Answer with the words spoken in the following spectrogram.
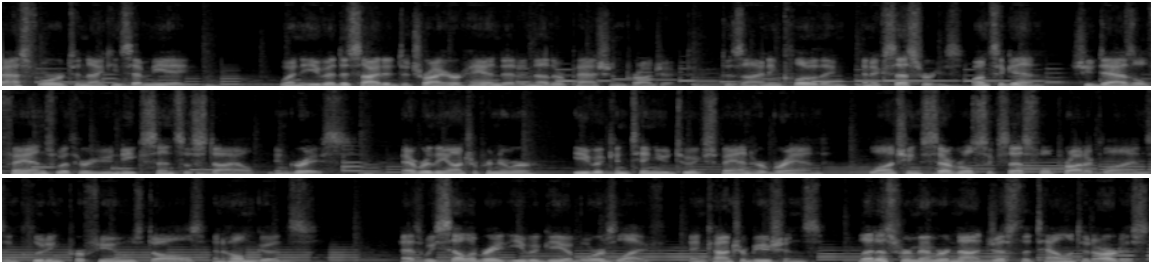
Fast forward to 1978, when Eva decided to try her hand at another passion project, designing clothing and accessories. Once again, she dazzled fans with her unique sense of style and grace. Ever the entrepreneur, Eva continued to expand her brand, launching several successful product lines including perfumes, dolls, and home goods. As we celebrate Eva Gabor's life and contributions, let us remember not just the talented artist,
